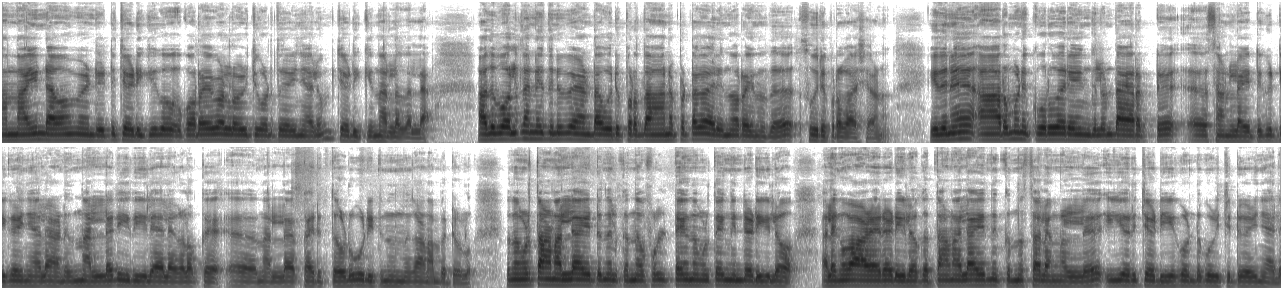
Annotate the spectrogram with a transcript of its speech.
നന്നായി ഉണ്ടാവാൻ വേണ്ടിയിട്ട് ചെടിക്ക് കുറേ വെള്ളം ഒഴിച്ച് കൊടുത്തു കഴിഞ്ഞാലും ചെടിക്ക് നല്ലതല്ല. അതുപോലെ തന്നെ ഇതിന് വേണ്ട ഒരു പ്രധാനപ്പെട്ട കാര്യം എന്ന് പറയുന്നത് സൂര്യപ്രകാശമാണ്. ഇതിന് ആറു മണിക്കൂർ വരെയെങ്കിലും ഡയറക്റ്റ് സൺലൈറ്റ് കിട്ടിക്കഴിഞ്ഞാലാണ് ഇത് നല്ല രീതിയിൽ ഇലകളൊക്കെ നല്ല കരുത്തോട് കൂടിയിട്ട് നിന്ന് കാണാൻ പറ്റുള്ളൂ. ഇപ്പോൾ നമ്മൾ തണലായിട്ട് നിൽക്കുന്ന ഫുൾ ടൈം നമ്മൾ തെങ്ങിന്റെ അടിയിലോ അല്ലെങ്കിൽ വാഴയുടെ അടിയിലോ ഒക്കെ തണലായി നിൽക്കുന്ന സ്ഥലങ്ങളിൽ ഈ ഒരു ചെടിയെ കൊണ്ട് കുഴിച്ചിട്ട് കഴിഞ്ഞാൽ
